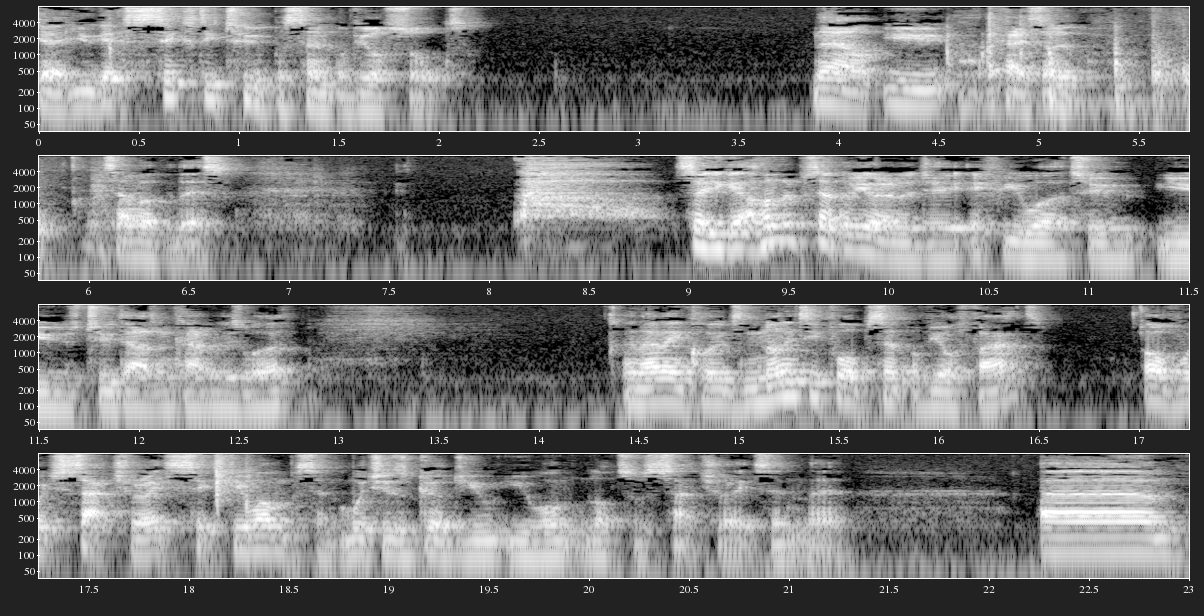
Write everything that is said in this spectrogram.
yeah, you get 62% of your salt. Now, you, okay, so let's have a look at this. So you get 100% of your energy if you were to use 2,000 calories worth. And that includes 94% of your fat, of which saturates 61%, which is good. You, you want lots of saturates in there. Um,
